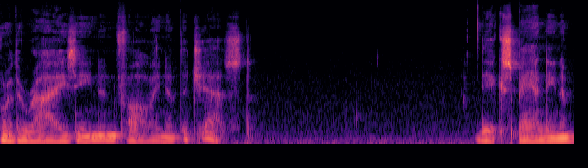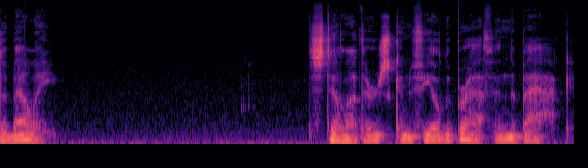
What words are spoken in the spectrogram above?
or the rising and falling of the chest, the expanding of the belly. Still others can feel the breath in the back.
